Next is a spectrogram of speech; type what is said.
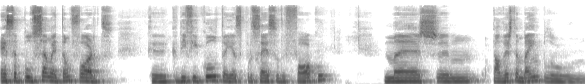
essa pulsão é tão forte que, que dificulta esse processo de foco, mas hum, talvez também pelo,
